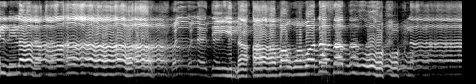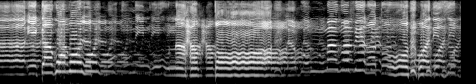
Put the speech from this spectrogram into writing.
الله والذين آووا ونصروا أولئك هم المؤمنون حقا لهم مغفرة ورزق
